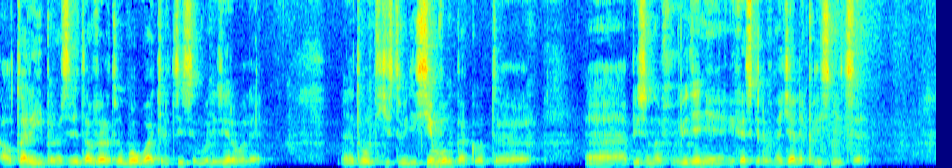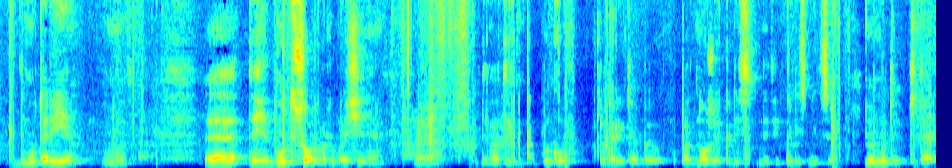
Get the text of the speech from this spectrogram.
алтари, и приносили там жертвы Богу, а тельцы символизировали, это был в чистом виде символ, как вот э, э, описано в видении Ихескеля в начале колесницы, Дмутария. Вот. Э, Дмут Шор, прошу прощения, э, золотых быков который как бы у подножия колес, этой колесницы. Ну, мы это читали.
